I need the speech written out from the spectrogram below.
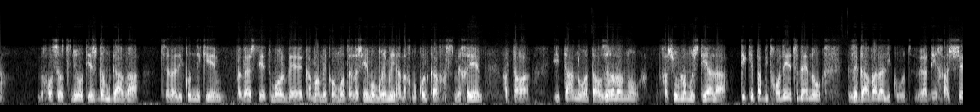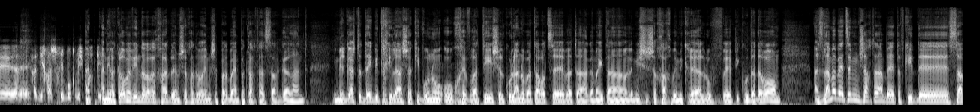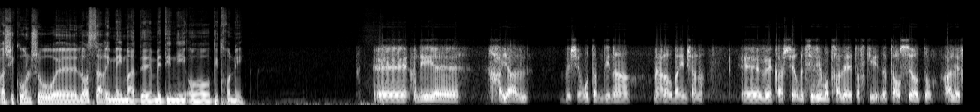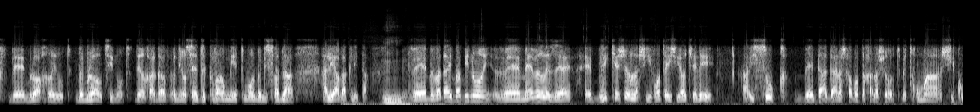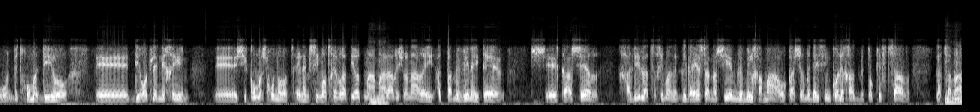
בחוסר צניעות, יש גם גאווה. אצל הליכודניקים, פגשתי אתמול בכמה מקומות, אנשים אומרים לי, אנחנו כל כך שמחים, אתה איתנו, אתה עוזר לנו, חשוב לנו שתהיה על הטיקט הביטחוני אצלנו, זה גאווה לליכוד, ואני חש, אה, אני חש חיבוק משפחתי. אני רק לא מבין דבר אחד בהמשך לדברים שבהם פתחת, השר גלנט. אם הרגשת די בתחילה שהכיוון הוא, הוא חברתי של כולנו ואתה רוצה, ואתה גם היית, למי ששכח במקרה, אלוף אה, פיקוד הדרום, אז למה בעצם המשכת בתפקיד אה, שר השיכון שהוא לא שר עם מימד מדיני או ביטחוני? אה, אני אה, חייל בשירות המדינה מעל 40 שנה, אה, וכאשר מציבים אותך לתפקיד, אתה עושה אותו, א', במלוא האחריות, במלוא הרצינות. דרך אגב, אני עושה את זה כבר מאתמול במשרד העלייה והקליטה. ובוודאי בבינוי, ומעבר לזה, בלי קשר לשאיפות האישיות שלי, העיסוק בדאגה לשכבות החלשות, בתחום השיכון, בתחום הדיור, דירות לנכים, שיקום השכונות, אלה משימות חברתיות מהמעלה הראשונה. הרי אתה מבין היטב שכאשר חלילה צריכים לגייס אנשים למלחמה, או כאשר מגייסים כל אחד בתוקף צו לצבא,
